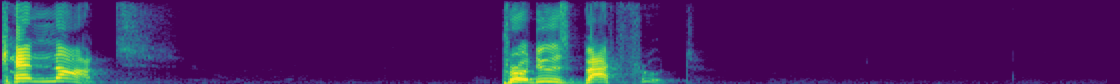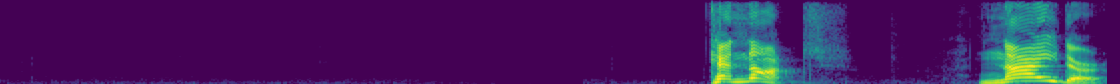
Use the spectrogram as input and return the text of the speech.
cannot produce bad fruit. Cannot. Neither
